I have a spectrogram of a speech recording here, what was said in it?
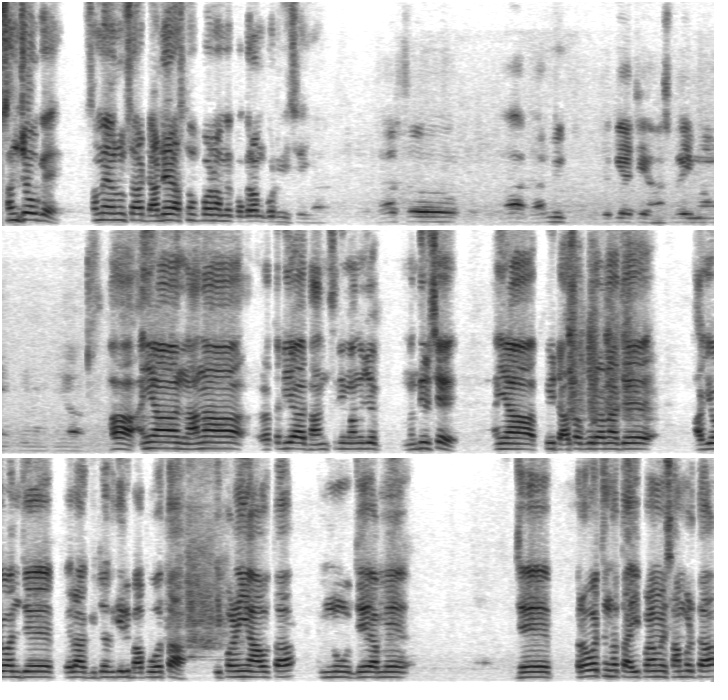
સંજોગે સમય અનુસાર દાંડેરાસનો પણ અમે પ્રોગ્રામ ગોઠવીએ છીએ અહીંયા ધાર્મિક જગ્યા છે હાંસબાઈમાં હા, અહીંયા નાના રતડિયા ધાનશ્રીમાનું જે મંદિર છે, અહીંયા પીઠ આશાપુરાના જે આગેવાન જે પેલા ગિરધગીરી બાપુ હતા, એ પણ અહીંયા આવતા. એમનું જે અમે જે પ્રવચન હતા, એ પણ અમે સાંભળતા.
